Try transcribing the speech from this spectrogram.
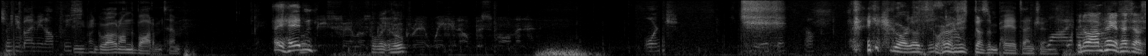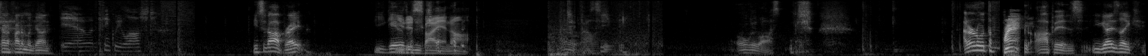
Can you buy me an op, please? I Go out on the bottom, Tim. Hey, Hayden. Oh, wait, who? Orange. Yeah, okay. Gordo's just. Gordo just doesn't pay attention. Why? You know, I'm paying attention. I was trying to find him a gun. Yeah, I think we lost. He said op, right? You gave You him didn't buy an op. Two don't palace. see- Oh, we lost. I don't know what the f- op is. You guys like.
